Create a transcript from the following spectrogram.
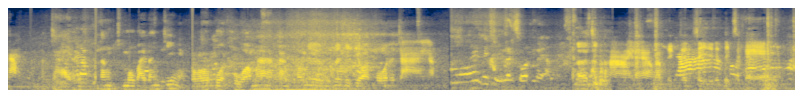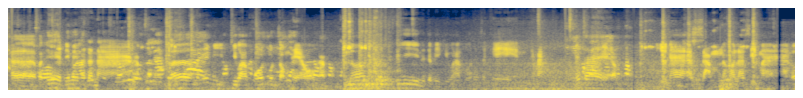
ครับเข้าใจตั้งโมบายตั้งจิ้งโอ้ปวดหัวมากครับเพราะมีไม่มี QR code ให้จ่ายครับโอ้ย ไม่ถือเงินสดเลยอะไร เออจิบหายแล้วครับติดเอ็นซีติดสแกนเออประเทศนี่ไม่พัฒนาครับเออมันไม่มี QR code บนสองแถวครับเนาะที่เนี่ยจะมี QR code ให้สแกนใช่ไหมไม่ใช่ครับอยู่หน้าอัสสัมนครราชสีมาก็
